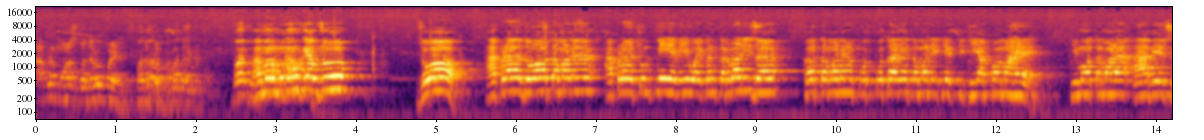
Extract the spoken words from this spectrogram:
આપણે મોસ બદલવું પડે. બદલો બદલો. બસ આમાં હું શું કેવું છું? જુઓ આપણે જો તમને આપણે ચૂંટણી એવી વૈકન કરવાની છે. કે તમને પોતપોતાને તમને એક ચિઠ્ઠી આપવામાં હે. એમાં તમારા આ દેશ,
